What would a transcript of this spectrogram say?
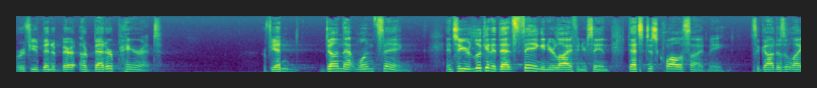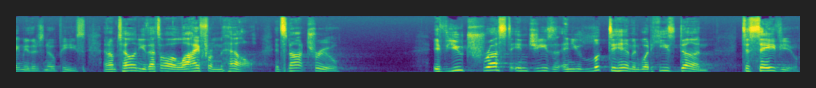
or if you'd been a, be- a better parent, or if you hadn't done that one thing. And so you're looking at that thing in your life and you're saying, that's disqualified me. So God doesn't like me, there's no peace. And I'm telling you, that's all a lie from hell. It's not true. If you trust in Jesus and you look to Him and what He's done to save you,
